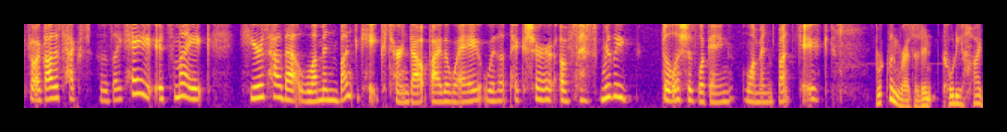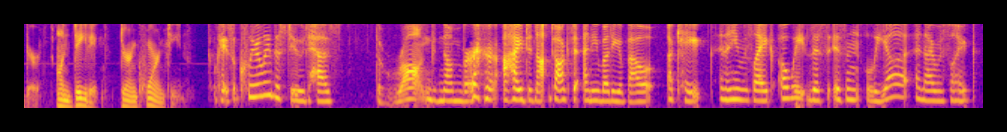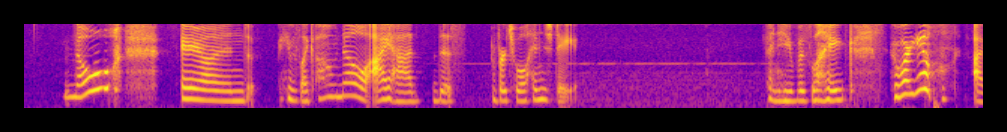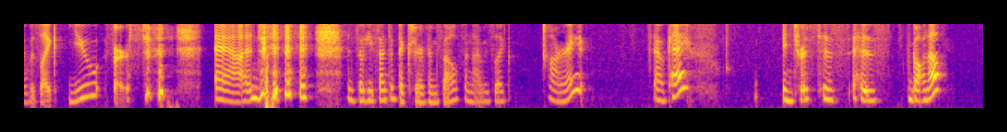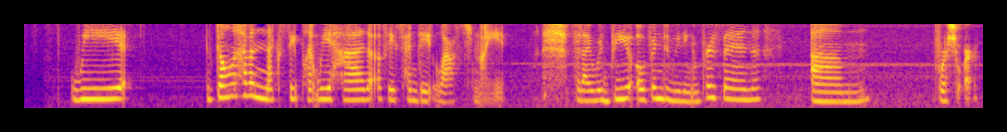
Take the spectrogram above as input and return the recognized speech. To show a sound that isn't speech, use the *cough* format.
So I got a text. I was like, hey, it's Mike. Here's how that lemon Bundt cake turned out, by the way, with a picture of this really delicious looking lemon Bundt cake. Brooklyn resident Cody Heiger on dating during quarantine. Okay, so clearly this dude has the wrong number. *laughs* I did not talk to anybody about a cake. And then he was like, oh, wait, this isn't Leah? And I was like, no. And he was like, oh, no, I had this virtual Hinge date. And he was like, who are you? I was like, you first. *laughs* and *laughs* and so he sent a picture of himself and I was like, all right. Okay. Interest has has gone up. We don't have a next date plan. We had a FaceTime date last night. But I would be open to meeting in person um for sure.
